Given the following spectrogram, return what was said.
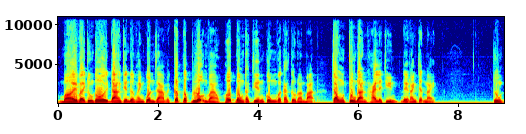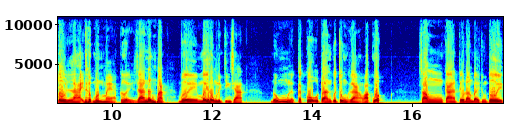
Bởi vậy chúng tôi đang trên đường hành quân ra phải cấp tốc lộn vào hợp đồng tác chiến cùng với các tiểu đoàn bạn trong trung đoàn 209 để đánh trận này. Chúng tôi lại được một mẻ cười ra nước mắt với mấy hồng lính trinh sát. Đúng là các cụ toàn có chung gà hóa quốc. Xong cả tiểu đoàn 7 chúng tôi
